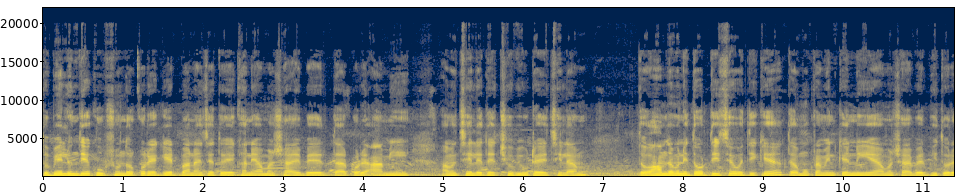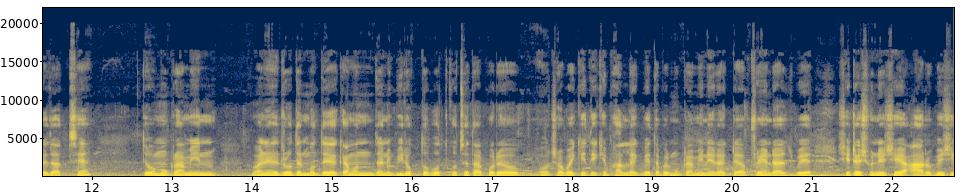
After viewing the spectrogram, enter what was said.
তো বেলুন দিয়ে খুব সুন্দর করে গেট বানাইছে। তো এখানে আমার সাহেবের, তারপরে আমি, আমার ছেলেদের ছবি উঠাইছিলাম। তো তো হামজামানি দৌড় দিয়েছে ওইদিকে। তো মুকরামিনকে নিয়ে আমার সাহেবের ভিতরে যাচ্ছে। তো মুকরামিন মানে রোদের মধ্যে কেমন জানি বিরক্ত বোধ করছে, তারপরেও সবাইকে দেখে ভালো লাগবে, তারপর মুকরামিনের একটা ফ্রেন্ড আসবে, সেটা শুনে সে আরও বেশি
